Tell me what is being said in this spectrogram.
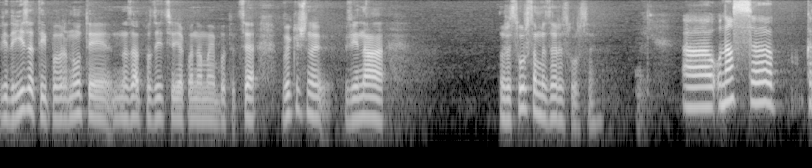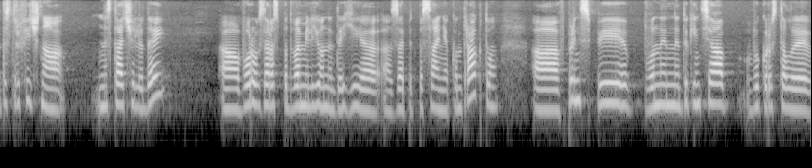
відрізати і повернути назад позицію, як вона має бути? Це виключно війна ресурсами за ресурси. Е, у нас е, катастрофічна нестача людей. Е, ворог зараз по 2 мільйони дає за підписання контракту. В принципі, вони не до кінця використали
